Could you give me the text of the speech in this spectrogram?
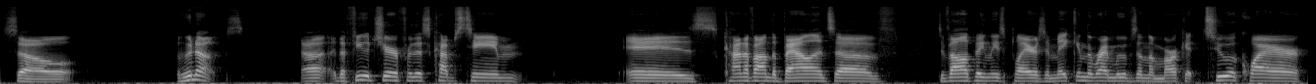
So, who knows? Uh, the future for this Cubs team is kind of on the balance of developing these players and making the right moves on the market to acquire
